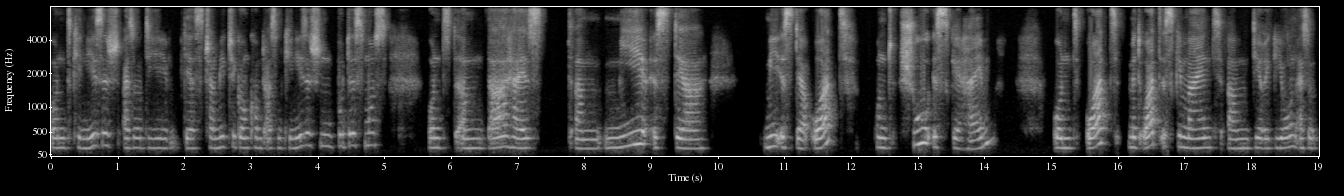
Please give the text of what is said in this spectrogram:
und Chinesisch, also die, das Chanmi Qigong kommt aus dem chinesischen Buddhismus und ähm, da heißt ähm, Mi ist der Mi ist der Ort und Shu ist geheim. Und Ort, mit Ort ist gemeint ähm, die Region, also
